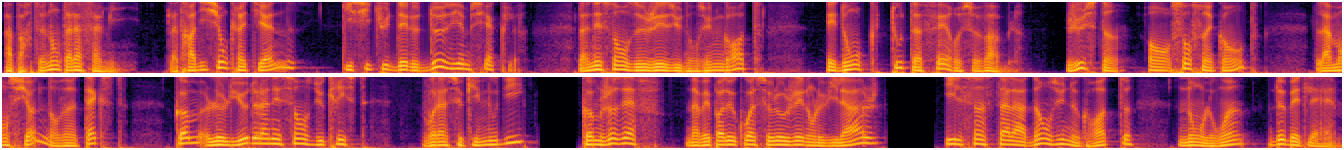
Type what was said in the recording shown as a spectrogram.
appartenant à la famille. La tradition chrétienne, qui situe dès le deuxième siècle la naissance de Jésus dans une grotte, est donc tout à fait recevable. Justin, en 150, la mentionne dans un texte comme le lieu de la naissance du Christ. Voilà ce qu'il nous dit. Comme Joseph n'avait pas de quoi se loger dans le village, il s'installa dans une grotte non loin de Bethléem.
